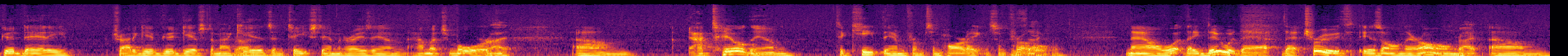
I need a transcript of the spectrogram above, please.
good daddy, try to give good gifts to my Right. kids and teach them and raise them, how much more? Right. Um, I tell them to keep them from some heartache and some trouble. Exactly. Now, what they do with that, that truth is on their own. Right. Um,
